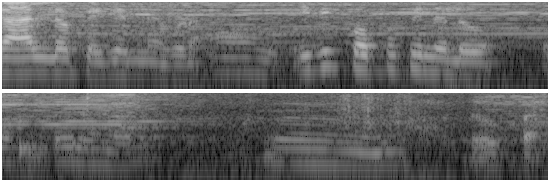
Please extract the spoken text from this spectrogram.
గాలిలోకి ఎగిరినా కూడా. ఇది కొప్పు పిన్నులు. సూపర్.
